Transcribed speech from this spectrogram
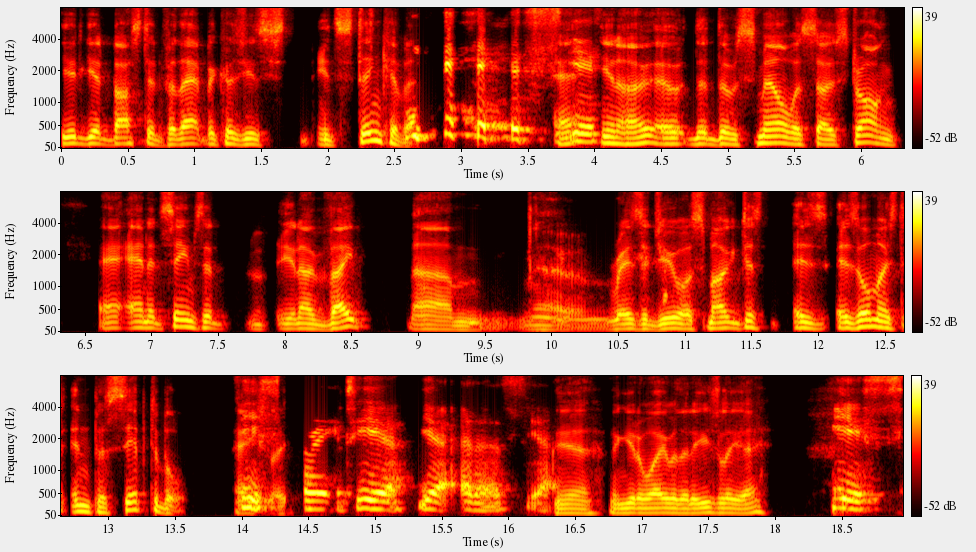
you'd get busted for that because you you'd stink of it. yes, and, yes. You know uh, the the smell was so strong, and, and it seems that you know vape um, uh, residue or smoke just is is almost imperceptible. Actually. Yes, correct. Yeah, yeah, it is. Yeah. Yeah, they get away with it easily, eh? Yes.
